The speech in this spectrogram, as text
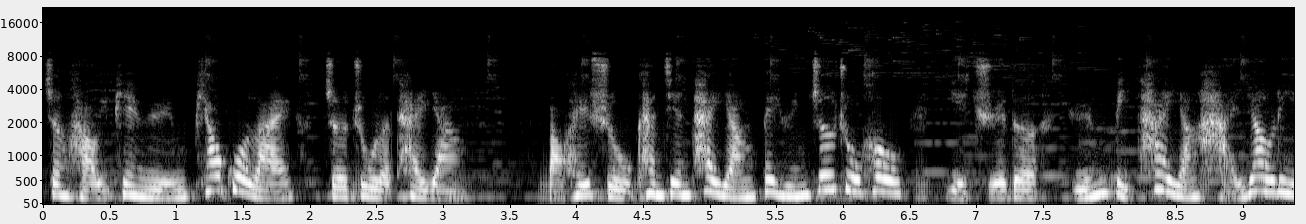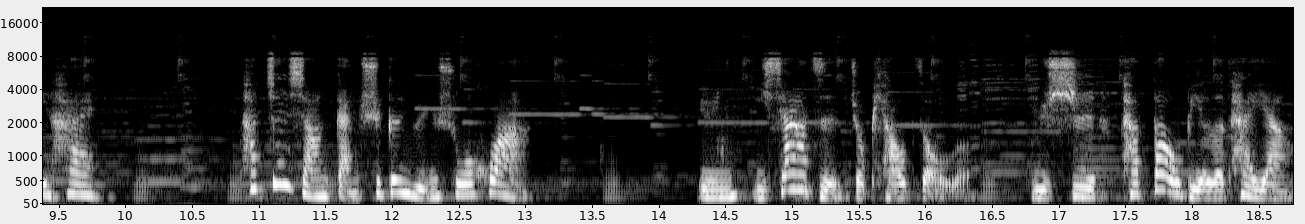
正好一片云飘过来，遮住了太阳。老黑鼠看见太阳被云遮住后，也觉得云比太阳还要厉害。他正想赶去跟云说话，云一下子就飘走了。于是他道别了太阳，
